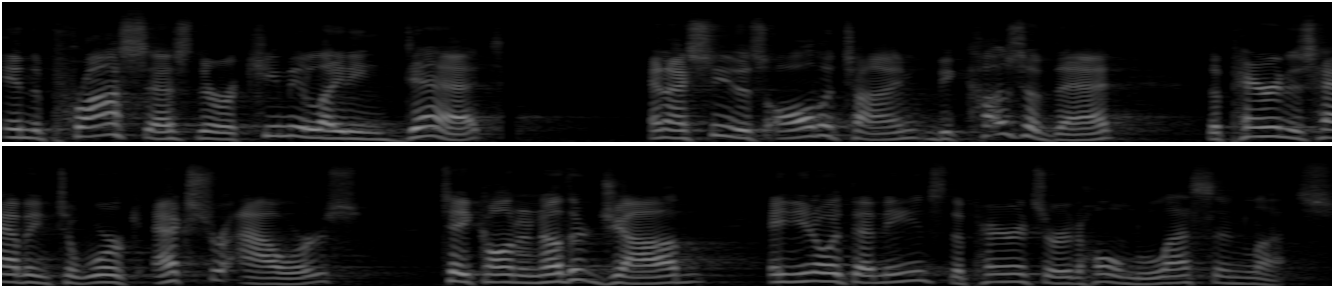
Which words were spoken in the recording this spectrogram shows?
In the process, they're accumulating debt, and I see this all the time. Because of that, the parent is having to work extra hours, take on another job, and you know what that means? The parents are at home less and less.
